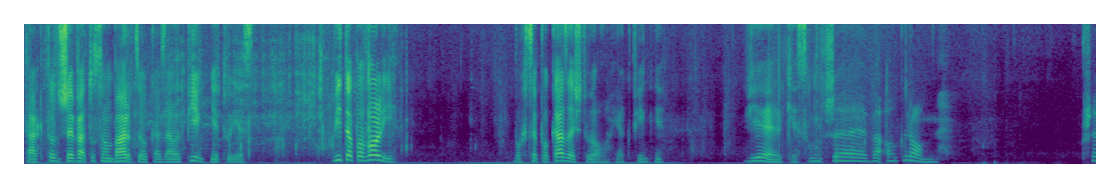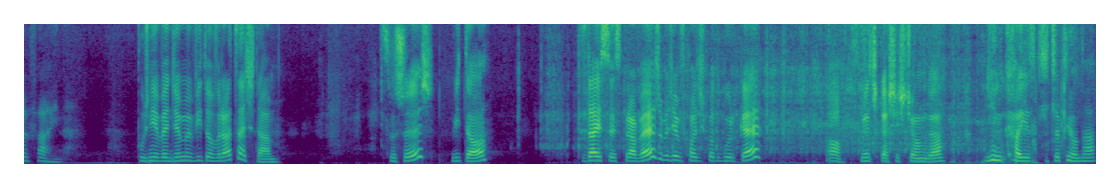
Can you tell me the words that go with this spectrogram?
tak, to drzewa tu są bardzo okazałe. Pięknie tu jest. Wito powoli, bo chcę pokazać tu, o, jak pięknie. Wielkie są drzewa, ogromne. Przefajne. Później będziemy, Wito, wracać tam. Słyszysz? Wito? Zdajesz sobie sprawę, że będziemy wchodzić pod górkę? O, smyczka się ściąga. Linka jest przyczepiona.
